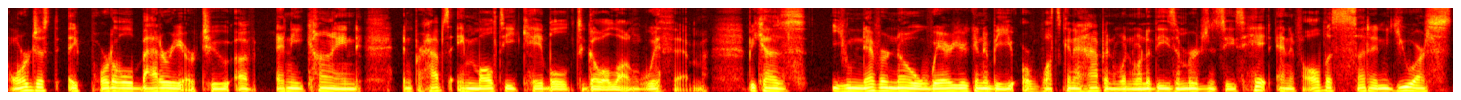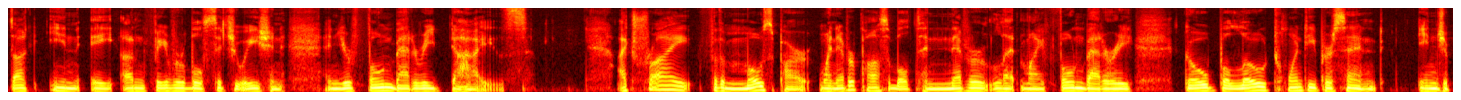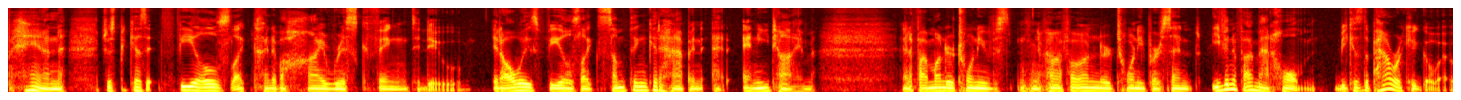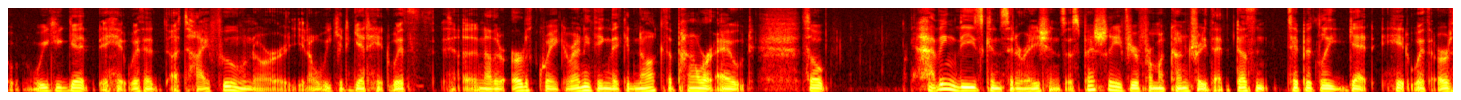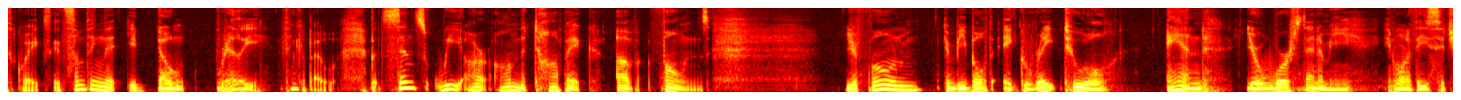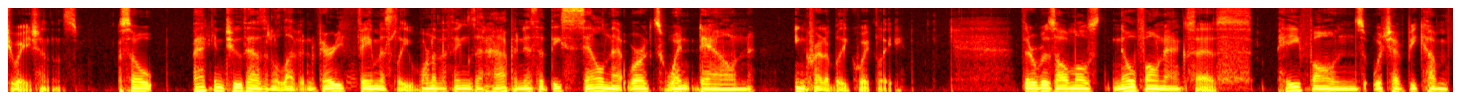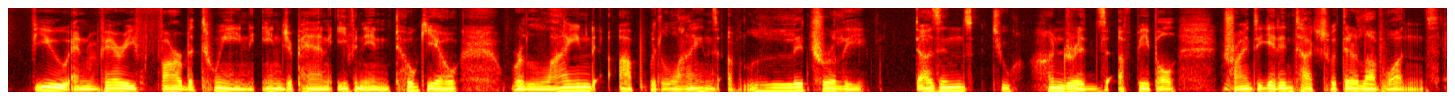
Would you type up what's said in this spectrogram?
or just a portable battery or two of any kind, and perhaps a multi cable to go along with them. Because you never know where you're going to be or what's going to happen when one of these emergencies hit and if all of a sudden you are stuck in a unfavorable situation and your phone battery dies I try, for the most part, whenever possible, to never let my phone battery go below 20% in Japan just because it feels like kind of a high risk thing to do. It always feels like something could happen at any time. And if I'm under 20 if I'm under 20%, even if I'm at home, because the power could go out. We could get hit with a, a, typhoon or you know, we could get hit with another earthquake or anything that could knock the power out. So having these considerations, especially if you're from a country that doesn't typically get hit with earthquakes, it's something that you don't really think about. But since we are on the topic of phones, your phone can be both a great tool and your worst enemy in one of these situations. So, back in 2011, very famously, one of the things that happened is that these cell networks went down incredibly quickly. There was almost no phone access. Payphones, which have become few and very far between in Japan, even in Tokyo, were lined up with lines of literally dozens to hundreds of people trying to get in touch with their loved ones.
